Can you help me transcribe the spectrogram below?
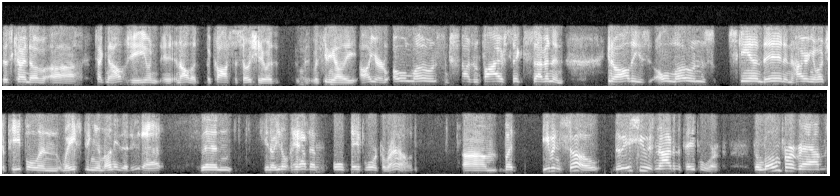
this kind of uh technology and, and all the the costs associated with with, getting all the all your old loans from 2005, six, seven, and you know all these old loans scanned in and hiring a bunch of people and wasting your money to do that, then you know you don't have that old paperwork around. Um, but even so, the issue is not in the paperwork. The loan programs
